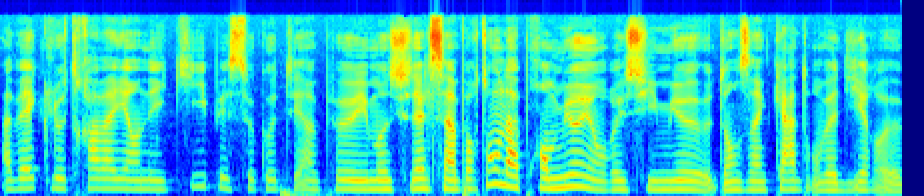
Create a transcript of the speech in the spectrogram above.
avec le travail en équipe et ce côté un peu émotionnel c'est important on apprend mieux et on réussit mieux dans un cadre on va dire euh,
